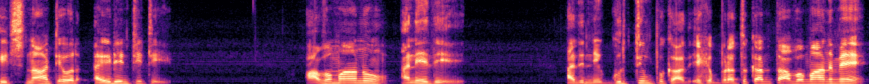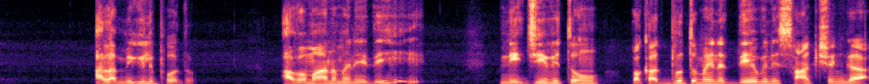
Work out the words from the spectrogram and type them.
it's not your identity. అవమానం అనేది అది నీ గుర్తింపు కాదు. ఇక బ్రతుకంతా అవమానమే. అలా మిగిలిపోదు. అవమానం అనేది నీ జీవితం ఒక అద్భుతమైన దేవుని సాక్ష్యంగా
